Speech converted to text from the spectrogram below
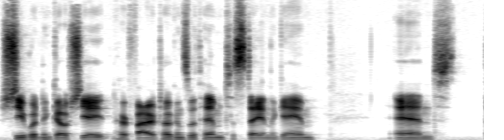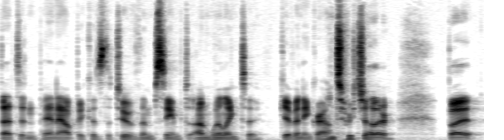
she would negotiate her fire tokens with him to stay in the game. And that didn't pan out because the two of them seemed unwilling to give any ground to each other. But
